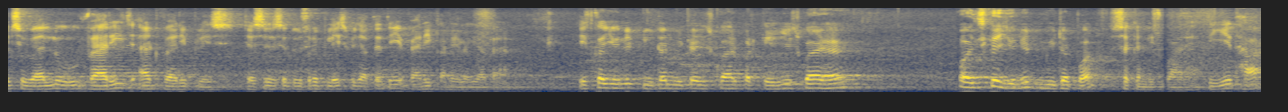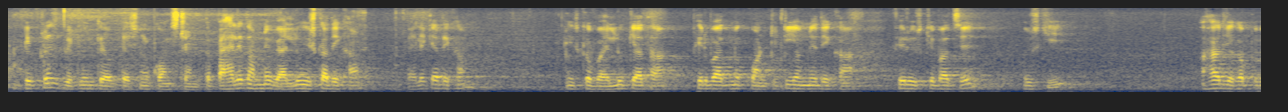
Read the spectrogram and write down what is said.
its value varies at very place जैसे जैसे दूसरे प्लेस पे जाते हैं तो ये वेरी करने लग जाता है। इसका यूनिट न्यूटन मीटर स्क्वायर पर के जी स्क्वायर है और इसका यूनिट मीटर पर सेकेंड स्क्वायर है। तो ये था डिफरेंस बिटवीन ग्रेविटेशनल कांस्टेंट तो पहले तो हमने वैल्यू इसका देखा। पहले क्या देखा? इसका वैल्यू क्या था? फिर बाद में क्वांटिटी हमने देखा। फिर उसके बाद से उसकी हर जगह पे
